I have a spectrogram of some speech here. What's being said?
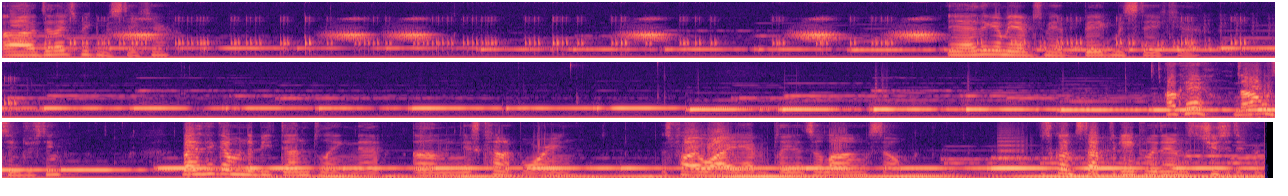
Uh, did I just make a mistake here? Yeah, I think I may have just made a big mistake here. Okay, that was interesting. But I think I'm going to be done playing that. Um, it's kind of boring. That's probably why I haven't played it so long, so... Let's go and stop the gameplay there and let's choose a different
